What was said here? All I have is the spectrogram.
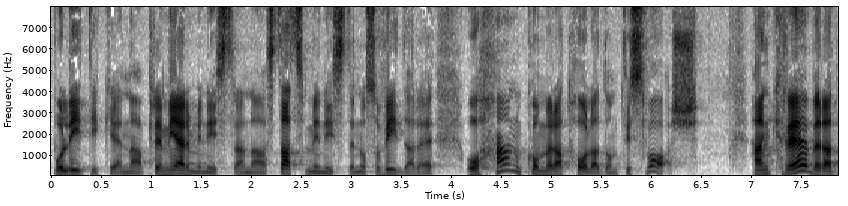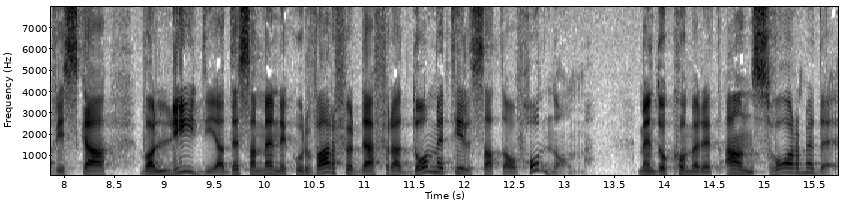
politikerna, premiärministrarna, statsministern och så vidare. Och han kommer att hålla dem till svars. Han kräver att vi ska vara lydiga dessa människor. Varför? Därför att de är tillsatta av honom. Men då kommer ett ansvar med det.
